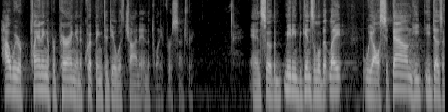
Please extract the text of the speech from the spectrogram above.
how we are planning and preparing and equipping to deal with China in the 21st century. And so the meeting begins a little bit late. We all sit down. He, he does a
